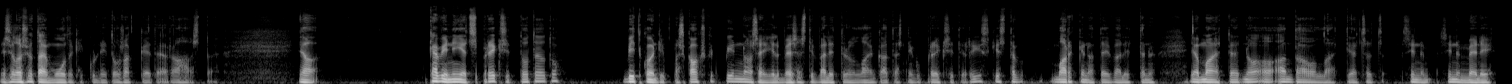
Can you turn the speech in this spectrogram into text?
niin siellä olisi jotain muutakin kuin niitä osakkeita ja rahastoja. Ja kävi niin, että Brexit toteutui. Bitcoin dippasi 20 pinnaa, se ei ilmeisesti välittynyt lainkaan tästä niin Brexitin riskistä, markkinat ei välittänyt. Ja mä ajattelin, että no antaa olla, että, tiedätkö, että sinne, sinne meni,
